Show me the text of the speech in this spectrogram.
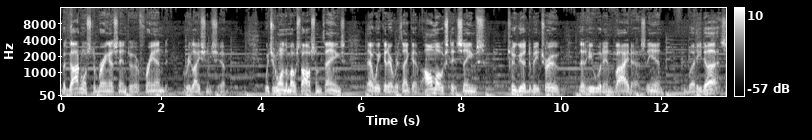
but God wants to bring us into a friend relationship, which is one of the most awesome things that we could ever think of. Almost it seems too good to be true that He would invite us in, but He does.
